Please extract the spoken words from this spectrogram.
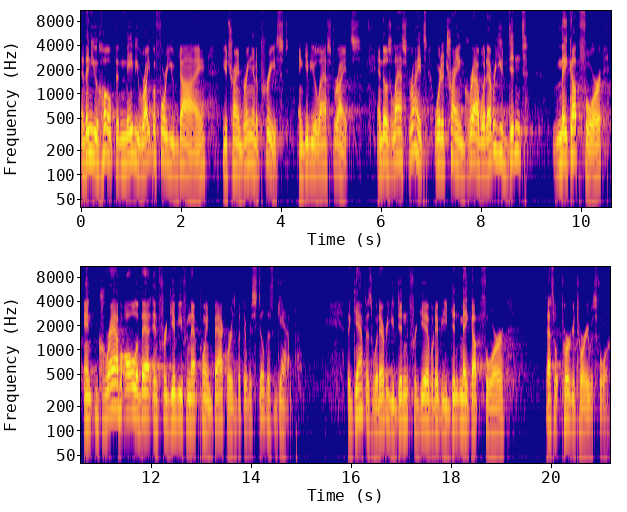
And then you hope that maybe right before you die, you try and bring in a priest and give you last rites. And those last rites were to try and grab whatever you didn't make up for and grab all of that and forgive you from that point backwards. But there was still this gap. The gap is whatever you didn't forgive, whatever you didn't make up for. That's what purgatory was for.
